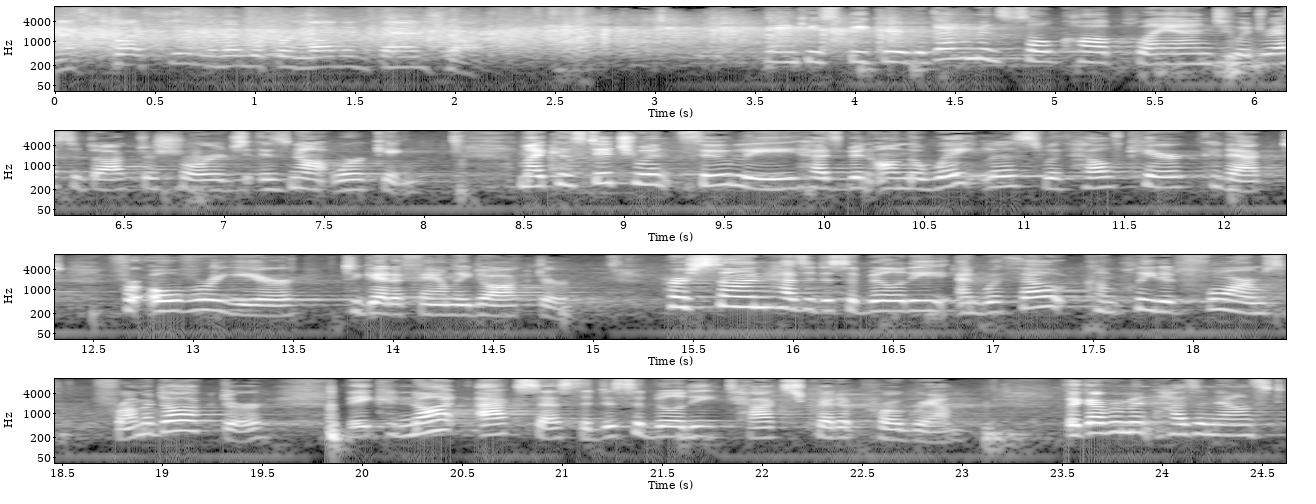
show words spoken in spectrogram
Next question, the member for London Fanshawe. Thank you, Speaker. The government's so-called plan to address a doctor shortage is not working. My constituent, Sue Lee, has been on the wait list with Healthcare Connect for over a year to get a family doctor. Her son has a disability, and without completed forms from a doctor, they cannot access the Disability Tax Credit Program. The government has announced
